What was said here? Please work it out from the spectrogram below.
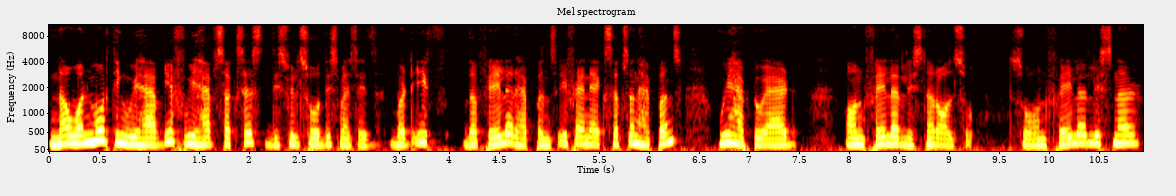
Now one more thing we have if we have success this will show this message. But if the failure happens if any exception happens we have to add on failure listener also. So on failure listener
